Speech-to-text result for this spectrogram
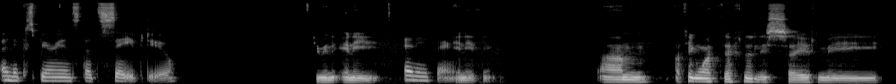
an experience that saved you? Do you mean any anything? Anything. Um, I think what definitely saved me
